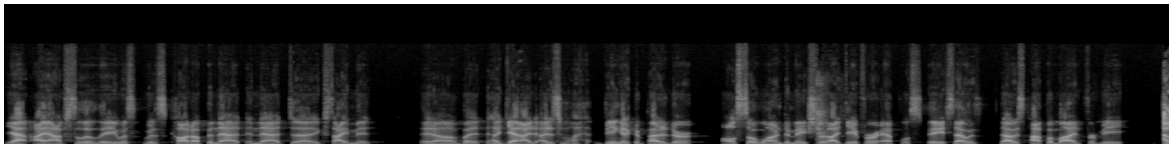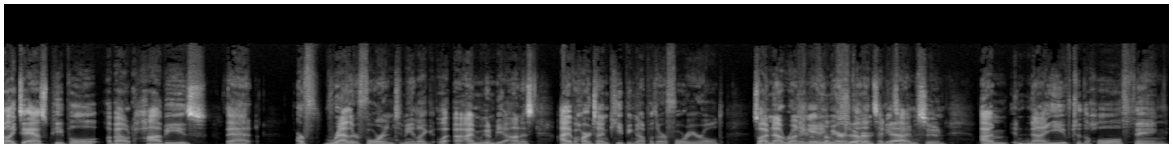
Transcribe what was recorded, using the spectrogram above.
yeah, I absolutely was was caught up in that in that uh, excitement, you know. But again, I, I just want being a competitor. Also wanted to make sure I gave her ample space. That was that was top of mind for me. I like to ask people about hobbies that are rather foreign to me. Like I'm going to be honest, I have a hard time keeping up with our four year old, so I'm not running any I'm sure, marathons yeah. anytime soon. I'm naive to the whole thing.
